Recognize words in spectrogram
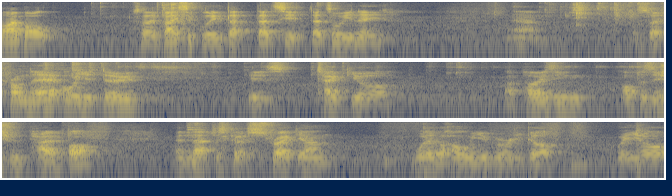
eye bolt. So basically that that's it. That's all you need. Um, so from there, all you do is take your opposing opposition pad off and that just goes straight down whatever hole you've already got where your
